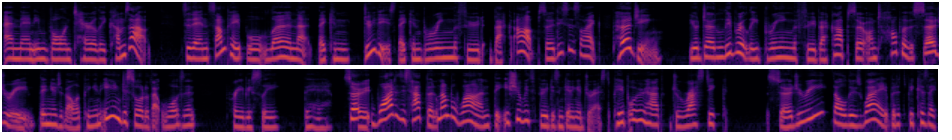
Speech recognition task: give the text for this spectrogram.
and then involuntarily comes up. So, then some people learn that they can do this, they can bring the food back up. So, this is like purging. You're deliberately bringing the food back up. So, on top of a surgery, then you're developing an eating disorder that wasn't previously there. So, why does this happen? Number one, the issue with food isn't getting addressed. People who have drastic surgery, they'll lose weight, but it's because they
